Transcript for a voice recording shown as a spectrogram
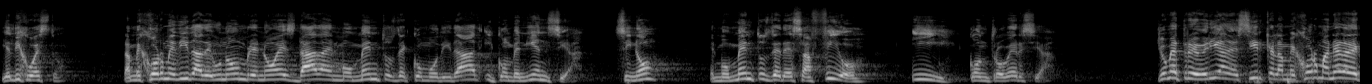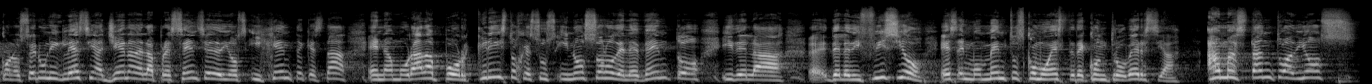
Y él dijo esto, la mejor medida de un hombre no es dada en momentos de comodidad y conveniencia, sino en momentos de desafío y controversia. Yo me atrevería a decir que la mejor manera de conocer una iglesia llena de la presencia de Dios y gente que está enamorada por Cristo Jesús y no solo del evento y de la, eh, del edificio es en momentos como este de controversia. Amas tanto a Dios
